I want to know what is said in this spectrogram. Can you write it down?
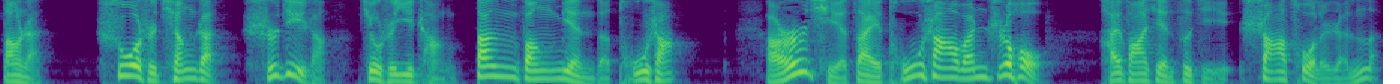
当然，说是枪战，实际上就是一场单方面的屠杀。而且在屠杀完之后，还发现自己杀错了人了。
